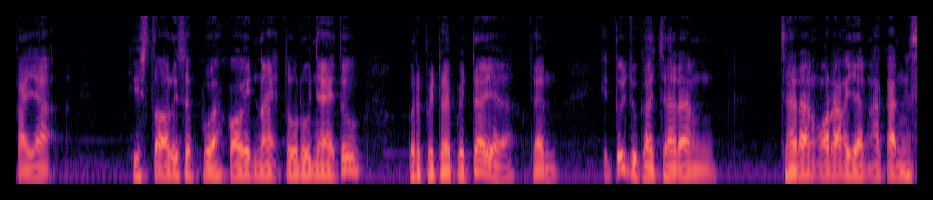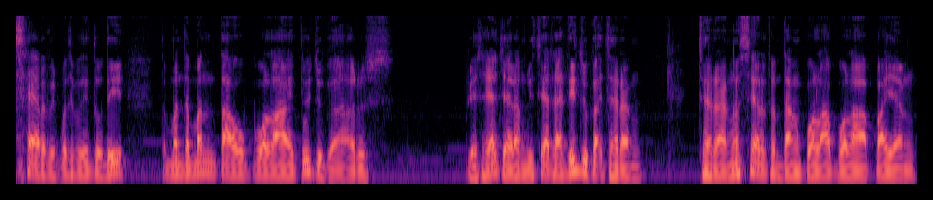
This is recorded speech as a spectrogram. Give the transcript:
kayak histori sebuah koin naik turunnya itu berbeda-beda ya dan itu juga jarang jarang orang yang akan share seperti itu. Jadi teman-teman tahu pola itu juga harus biasanya jarang di share. Jadi juga jarang jarang nge-share tentang pola-pola apa yang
